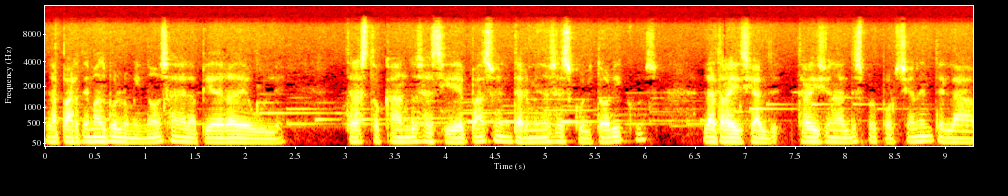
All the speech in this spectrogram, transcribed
la parte más voluminosa de la piedra de hule, trastocándose así de paso en términos escultóricos la tradicional, desproporción entre la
